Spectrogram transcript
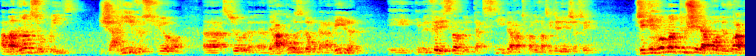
À ma grande surprise, j'arrive sur, euh, sur Veracruz, donc dans la ville, et il me fait descendre le taxi, de la voiture par les voitures, me chercher. J'étais vraiment touché d'abord de voir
